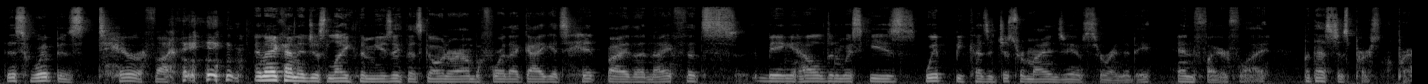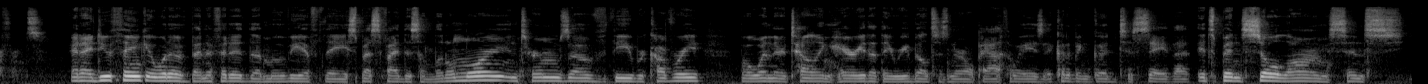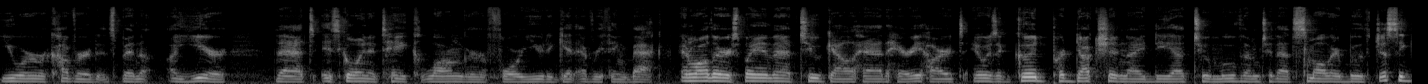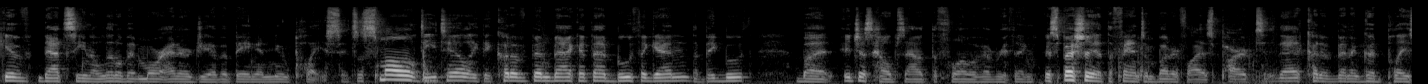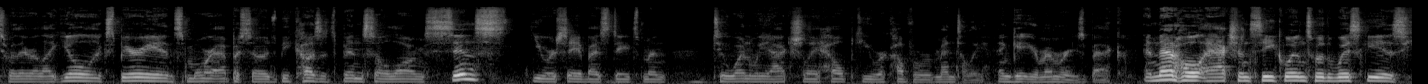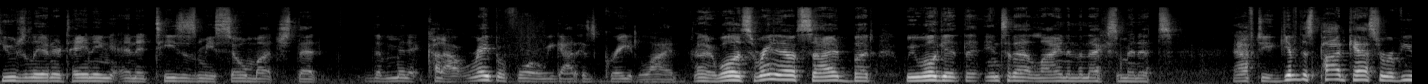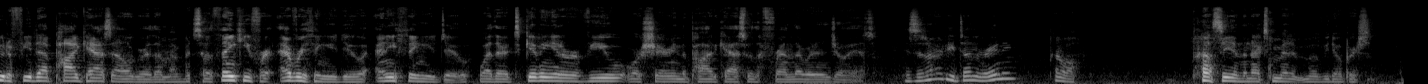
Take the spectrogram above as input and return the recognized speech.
this whip is terrifying. and I kind of just like the music that's going around before that guy gets hit by the knife that's being held in Whiskey's whip because it just reminds me of Serenity and Firefly. But that's just personal preference. And I do think it would have benefited the movie if they specified this a little more in terms of the recovery. But when they're telling Harry that they rebuilt his neural pathways, it could have been good to say that it's been so long since you were recovered. It's been a year that it's going to take longer for you to get everything back. And while they're explaining that to Galahad, Harry Hart, it was a good production idea to move them to that smaller booth just to give that scene a little bit more energy of it being a new place. It's a small detail, like they could have been back at that booth again, the big booth, but it just helps out the flow of everything. Especially at the Phantom Butterflies part. That could have been a good place where they were like, you'll experience more episodes because it's been so long since you were saved by Statesman to when we actually helped you recover mentally and get your memories back. And that whole action sequence with Whiskey is hugely entertaining and it teases me so much that the minute cut out right before we got his great line. All right, well, it's raining outside, but we will get the, into that line in the next minute after you give this podcast a review to feed that podcast algorithm. So thank you for everything you do, anything you do, whether it's giving it a review or sharing the podcast with a friend that would enjoy it. Is it already done raining? Oh well. I'll see you in the next minute, movie dopers.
